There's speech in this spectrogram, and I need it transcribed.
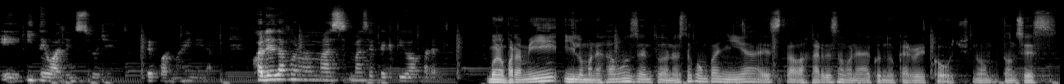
eh, y te vaya instruyendo de forma general. ¿Cuál es la forma más, más efectiva para ti? Bueno, para mí, y lo manejamos dentro de nuestra compañía, es trabajar de esa manera con tu career coach, ¿no? Entonces,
